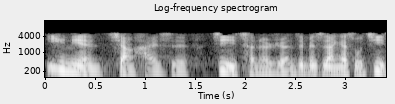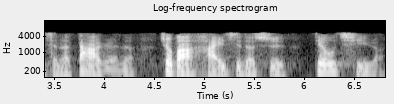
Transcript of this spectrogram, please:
意念像孩子继承了人，这边实际上应该说继承了大人呢，就把孩子的事丢弃了。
